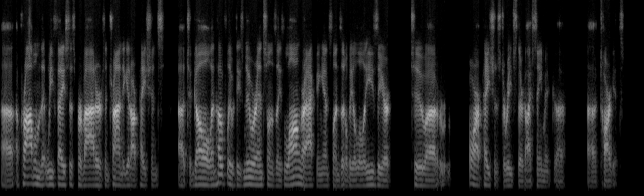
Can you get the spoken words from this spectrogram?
uh, a problem that we face as providers in trying to get our patients uh, to goal. And hopefully, with these newer insulins, these longer acting insulins, it'll be a little easier to uh, for our patients to reach their glycemic uh, uh, targets.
